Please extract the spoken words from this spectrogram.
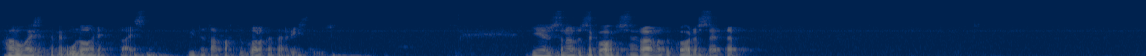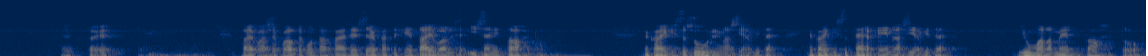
haluaisi, että me unohdettaisiin, mitä tapahtui Golgatan ristiys. Jeesus sanoi tuossa kohdassa, raamatun kohdassa, että, että, että taivaaseen valtakuntaan pääsee se, joka tekee taivaallisen isäni tahdon. Ja kaikista suurin asia, mitä ja kaikista tärkein asia, mitä Jumala meiltä tahtoo,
